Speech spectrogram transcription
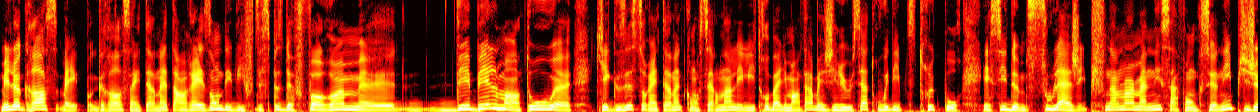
Mais là, grâce, ben, grâce à Internet, en raison des, des espèces de forums euh, débiles mentaux euh, qui existent sur Internet concernant les, les troubles alimentaires, ben, j'ai réussi à trouver des petits trucs pour essayer de me soulager. Puis finalement, un moment donné, ça a fonctionné. Puis je,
